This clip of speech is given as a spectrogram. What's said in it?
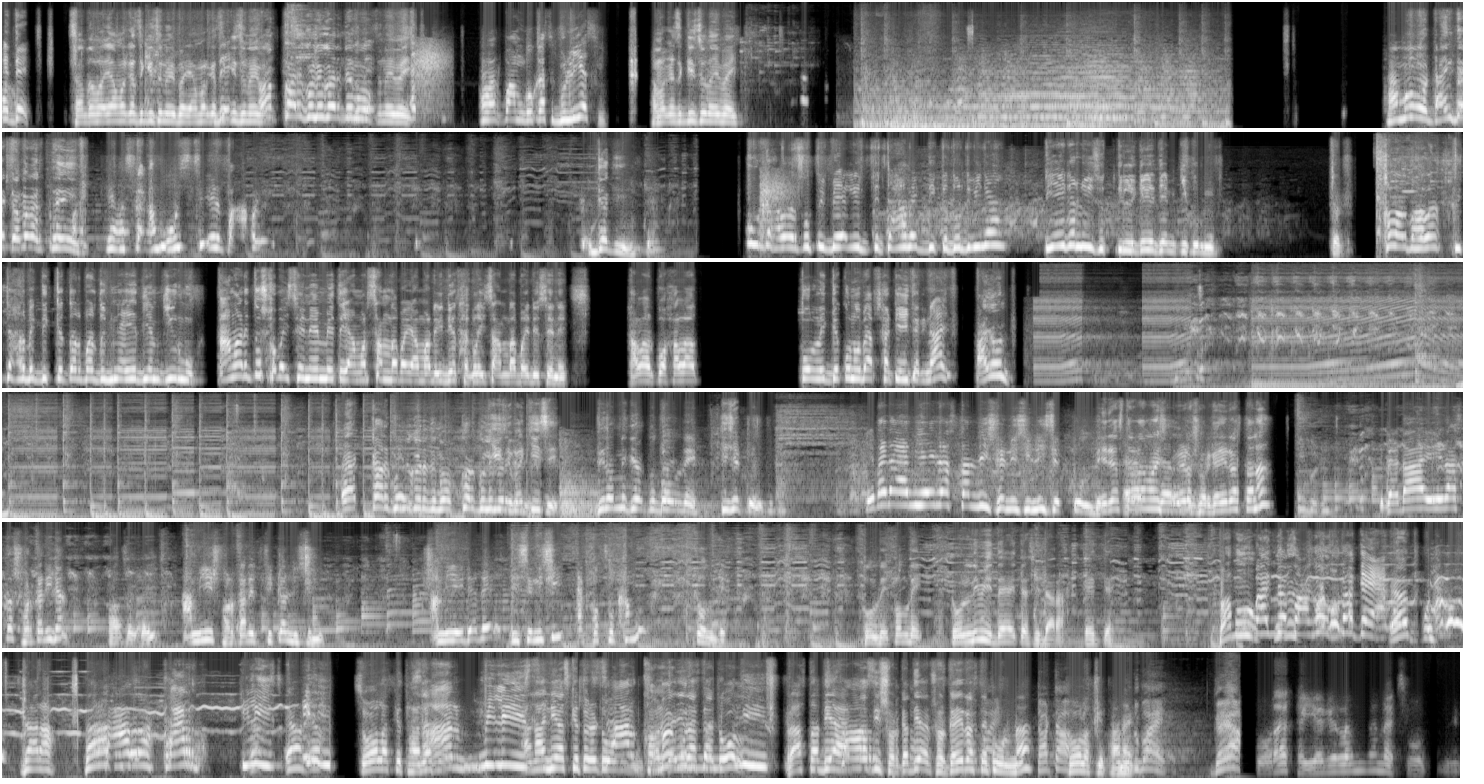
দে। শান্ত ভাই আমার কাছে কিছু নেই ভাই আমার কাছে কিছু নেই ভাই। করে গুলি করে দেবো। কিছু নেই ভাই। আমার পামগো কাছে গুলি আছে। আমার কাছে কিছু নাই ভাই। মামু ডাইন থেকে মারছে আজকে আমি হইছে বাবা এটা কি? পর তুই ব্যাগ দাম এক দিকটা দৌড় দিবি না? তুই এইটা লুই সত্যি লেগে দিয়ে আমি কি করব? হালার ভালা তুই চার ব্যাগ দিকটা দরবার দিবি না এই দিয়ে আমি কি আমারে তো সবাই সেনে এমনিতে আমার চান্দা ভাই আমার এই থাকলে চান্দা বাইরে সেনে হালার পর হালা তোর লেগে কোনো ব্যবসাটি এই তারি নাই? আয়ন! এক কার গুলি করে দিব এক কার গুলি করে দিব। কিছে দিলাম নাকি একদম টোল কিসের টোল এবারে আমি এই রাস্তার লিসে নিছি টোল দে এই রাস্তাটা মানে এটা সরকারি রাস্তা না? বেটা এই রাস্তা সরকারি না? আমি সরকারের থেকে লিসে নি। আমি এইটাতে লিসে নিছি এক বছর খামু টোল দে। তোল দে তোল দে। তোল নিবি দেখাইতেছি দাঁড়া এই দেখ মামু দাঁড়া দাঁড়া প্লিজ চল আজকে থানা আর প্লিজ থানা নিয়ে আজকে তোর একটু সরকারি রাস্তা টোল। রাস্তা দিয়ে সরকার দিয়ে সরকারি রাস্তা টোল না। চল আজকে থানায়। गया। तोरा खाइया गेलम का नेक्स्ट वॉक में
